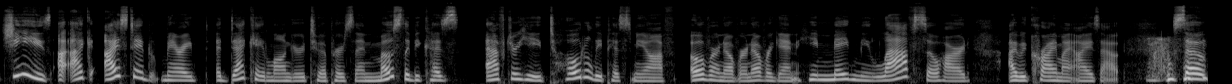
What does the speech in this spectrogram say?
geez, I, I, I stayed married a decade longer to a person mostly because after he totally pissed me off over and over and over again, he made me laugh so hard I would cry my eyes out. So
